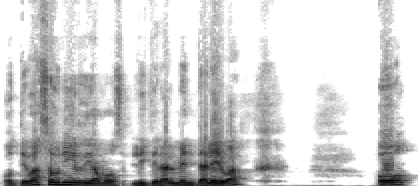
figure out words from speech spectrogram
o te vas a unir, digamos, literalmente a Eva, o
